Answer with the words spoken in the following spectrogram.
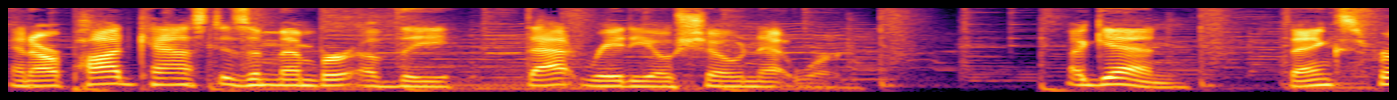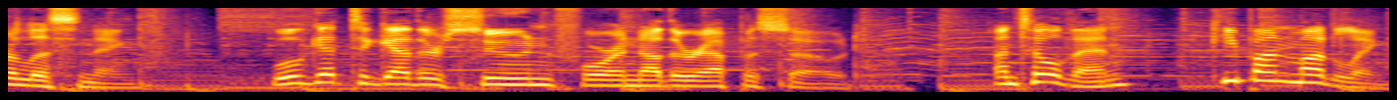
and our podcast is a member of the That Radio Show Network. Again, thanks for listening. We'll get together soon for another episode. Until then, keep on muddling.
